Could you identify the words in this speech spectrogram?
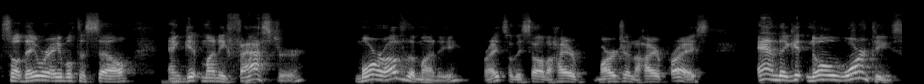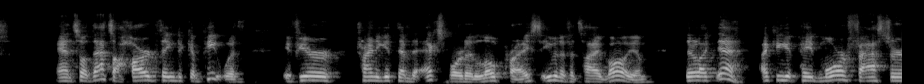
So they were able to sell and get money faster more of the money, right? So they sell at a higher margin, a higher price, and they get no warranties. And so that's a hard thing to compete with. If you're trying to get them to export at a low price, even if it's high volume, they're like, yeah, I can get paid more faster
